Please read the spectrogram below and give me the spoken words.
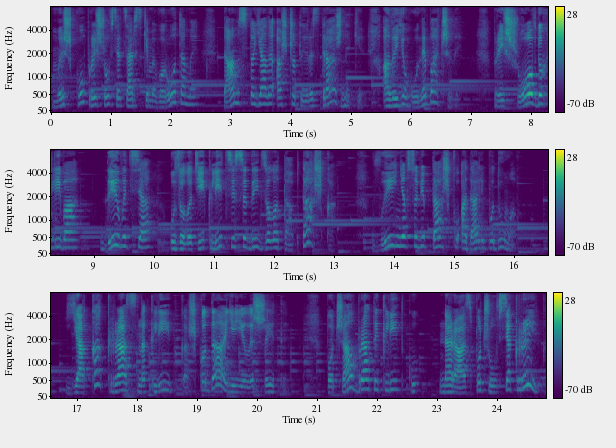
Мишко пройшовся царськими воротами, там стояли аж чотири стражники, але його не бачили. Прийшов до хліва, дивиться, у золотій клітці сидить золота пташка. Вийняв собі пташку, а далі подумав: яка красна клітка, шкода її лишити. Почав брати клітку, нараз почувся крик.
